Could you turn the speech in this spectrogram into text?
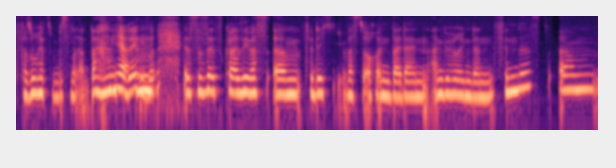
versuche jetzt ein bisschen daran ja. zu denken. So. Ist das jetzt quasi was ähm, für dich, was du auch in, bei deinen Angehörigen dann findest, ähm,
